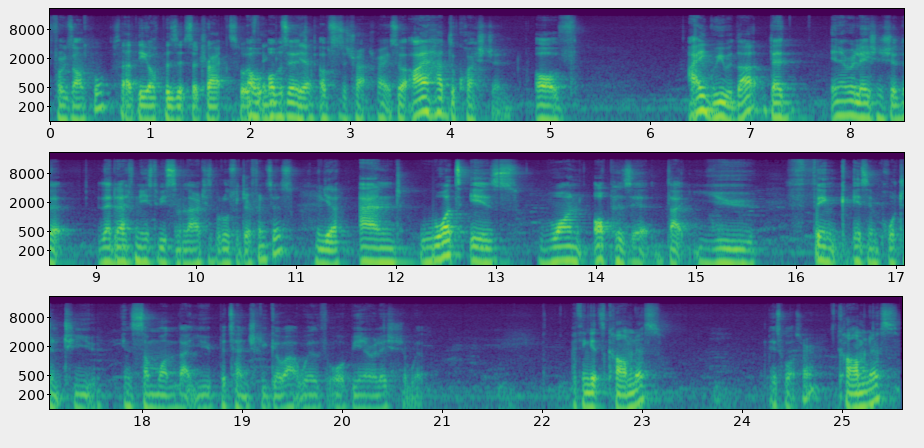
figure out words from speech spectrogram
For example, so that the opposites attract sort of oh, thing? opposite Yeah. opposites attract, right? So I had the question of, I agree with that. That in a relationship that there definitely needs to be similarities but also differences Yeah. and what is one opposite that you think is important to you in someone that you potentially go out with or be in a relationship with I think it's calmness. Is what sorry Calmness.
